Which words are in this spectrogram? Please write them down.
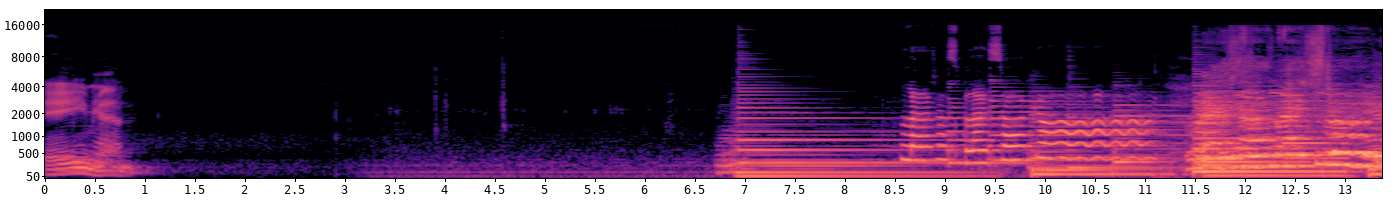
Amen. Let us bless our God. Praise and thanks to you.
